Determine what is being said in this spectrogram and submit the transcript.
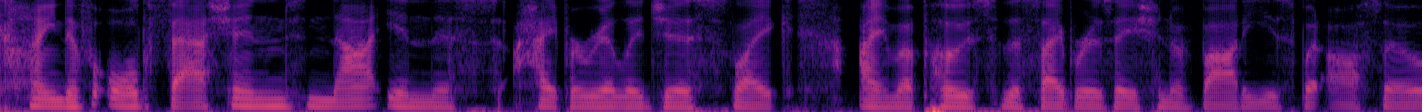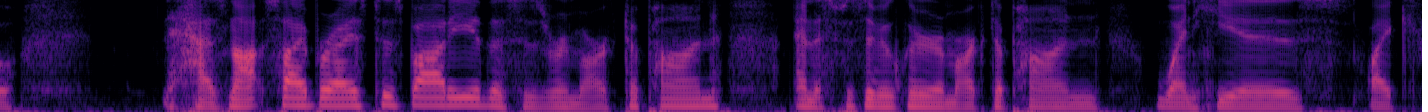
kind of old fashioned, not in this hyper religious, like, I am opposed to the cyberization of bodies, but also has not cyberized his body. This is remarked upon, and it's specifically remarked upon when he is like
